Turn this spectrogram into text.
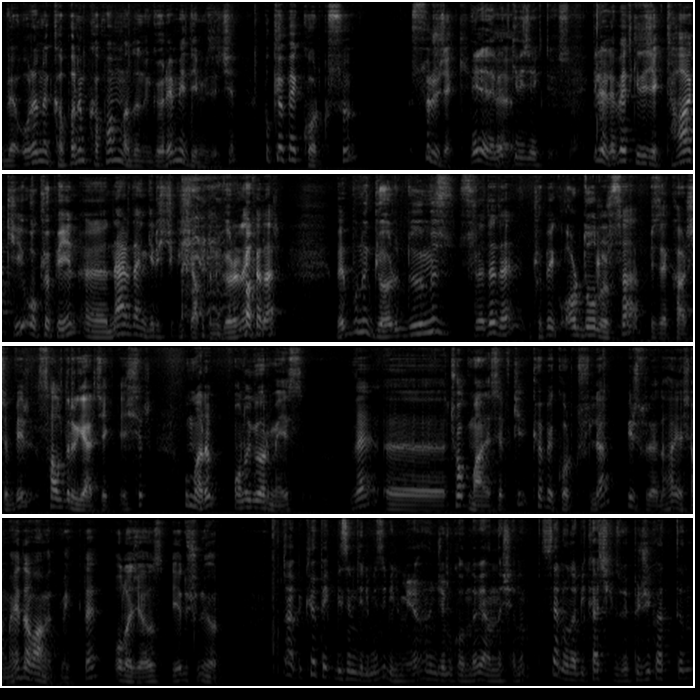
ve oranın kapanıp kapanmadığını göremediğimiz için bu köpek korkusu sürecek. Nerelebet Ee, gidecek diyorsun. İlelebet gidecek. Ta ki o köpeğin e, nereden giriş çıkış yaptığını görene kadar. Ve bunu gördüğümüz sürede de köpek orada olursa bize karşı bir saldırı gerçekleşir. Umarım onu görmeyiz. Ve e, çok maalesef ki köpek korkusuyla bir süre daha yaşamaya devam etmekte olacağız diye düşünüyorum. Abi köpek bizim dilimizi bilmiyor. Önce bu konuda bir anlaşalım. Sen ona birkaç kez öpücük attın.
